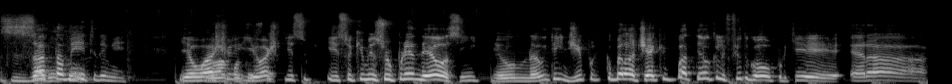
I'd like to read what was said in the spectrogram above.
Exatamente, Demi. E eu acho, e aconteceu. eu acho que isso, isso que me surpreendeu, assim. Eu não entendi porque que o Belichick bateu aquele field goal, porque era.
